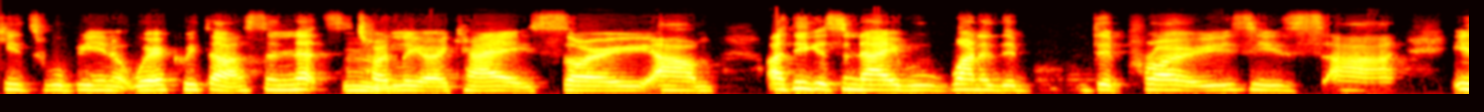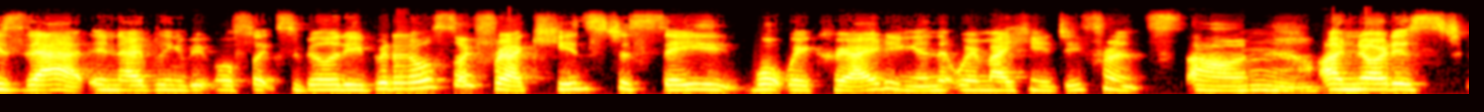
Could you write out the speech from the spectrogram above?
kids will be in at work with us, and that's mm. totally okay. So um, I think it's enabled one of the the pros is uh, is that enabling a bit more flexibility, but also for our kids to see what we're creating and that we're making a difference. Um, mm. I noticed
